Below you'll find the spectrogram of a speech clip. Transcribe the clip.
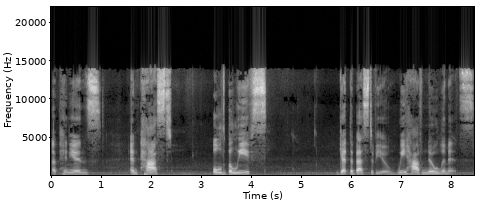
opinions and past old beliefs get the best of you. We have no limits.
